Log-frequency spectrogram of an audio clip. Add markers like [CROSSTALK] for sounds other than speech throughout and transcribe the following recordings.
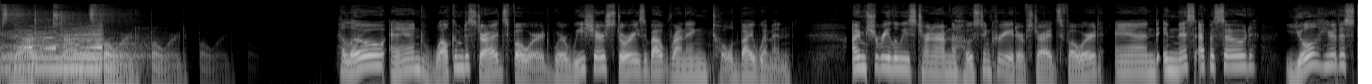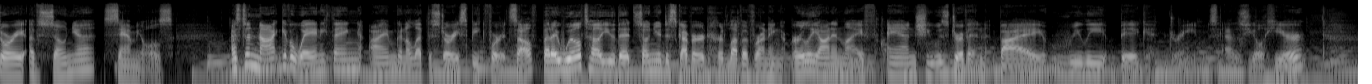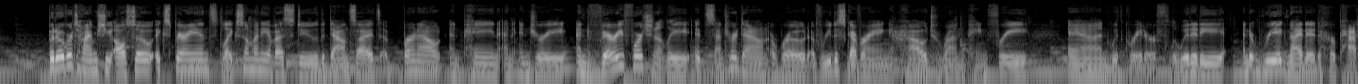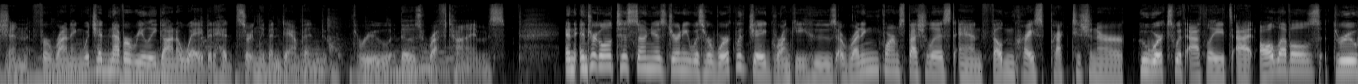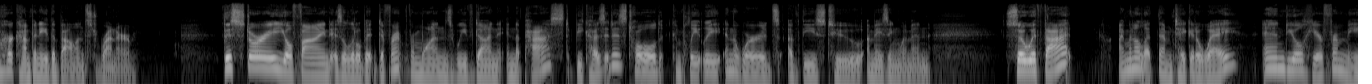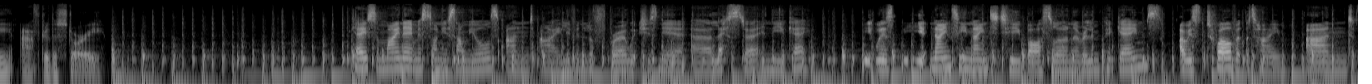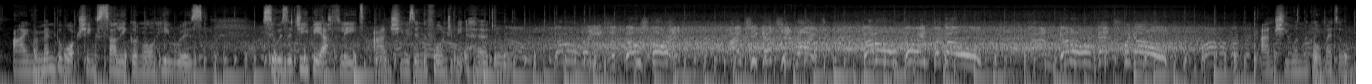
Strides forward, forward, forward. Hello, and welcome to Strides Forward, where we share stories about running told by women. I'm Cherie Louise Turner. I'm the host and creator of Strides Forward. And in this episode, you'll hear the story of Sonia Samuels. As to not give away anything, I'm going to let the story speak for itself, but I will tell you that Sonia discovered her love of running early on in life, and she was driven by really big dreams, as you'll hear. But over time, she also experienced, like so many of us do, the downsides of burnout and pain and injury. And very fortunately, it sent her down a road of rediscovering how to run pain free and with greater fluidity. And it reignited her passion for running, which had never really gone away, but had certainly been dampened through those rough times. An integral to Sonia's journey was her work with Jae Gruenke, who's a running form specialist and Feldenkrais practitioner who works with athletes at all levels through her company, The Balanced Runner. This story you'll find is a little bit different from ones we've done in the past because it is told completely in the words of these two amazing women. So, with that, I'm going to let them take it away, and you'll hear from me after the story. Okay, so my name is Sonia Samuels and I live in Loughborough, which is near uh, Leicester in the UK. It was the 1992 Barcelona Olympic Games. I was 12 at the time, and I remember watching Sally Gunnell, who was she was a GB athlete, and she was in the 400 meter hurdle. Gunnell leads and goes for it, and she gets it right. Gunnell going for gold, and Gunnell gets the gold. And she won the gold medal.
